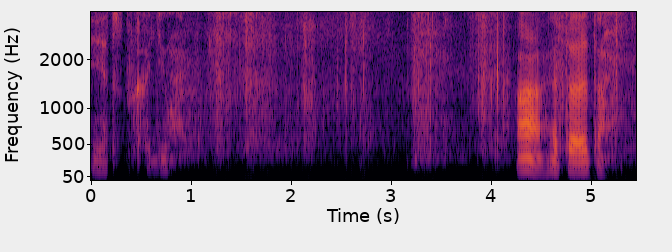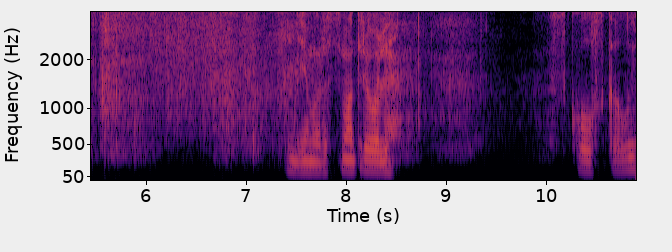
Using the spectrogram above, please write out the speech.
Где я тут проходил? А, это это. Где мы рассматривали скол скалы.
